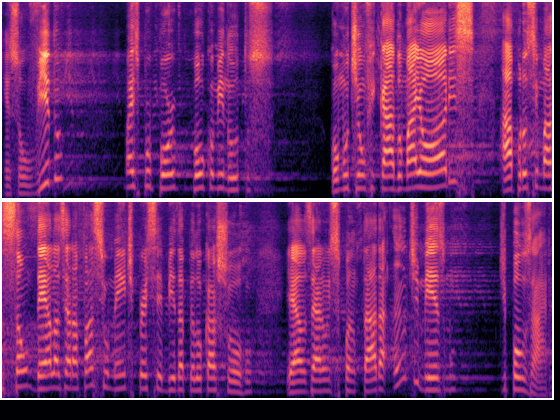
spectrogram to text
Resolvido, mas por poucos minutos. Como tinham ficado maiores, a aproximação delas era facilmente percebida pelo cachorro e elas eram espantadas antes mesmo de pousar.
